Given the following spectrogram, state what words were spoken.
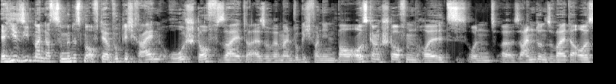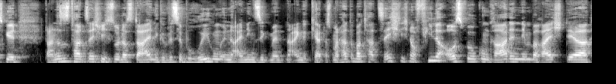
Ja, hier sieht man das zumindest mal auf der wirklich rein Rohstoffseite. Also wenn man wirklich von den Bauausgangsstoffen, Holz und äh, Sand und so weiter ausgeht, dann ist es tatsächlich so, dass da eine gewisse Beruhigung in einigen Segmenten eingekehrt ist. Man hat aber tatsächlich noch viele Auswirkungen, gerade in dem Bereich der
